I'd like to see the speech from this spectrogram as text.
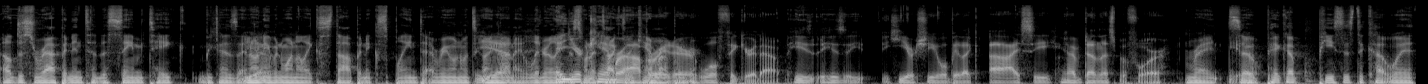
I'll just wrap it into the same take because I don't Mm-hmm. Even want to like stop and explain to everyone what's going on. I literally and just your want to talk camera to the camera operator operator. will figure it out. He's he's he or she will be like, ah, I see. I've done this before. Right. you So know. pick up pieces to cut with.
